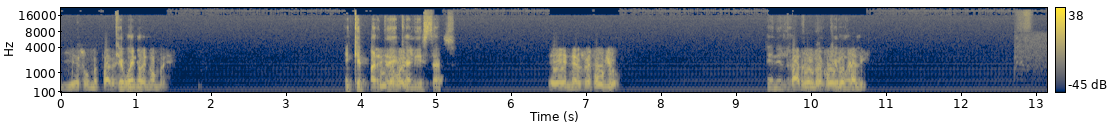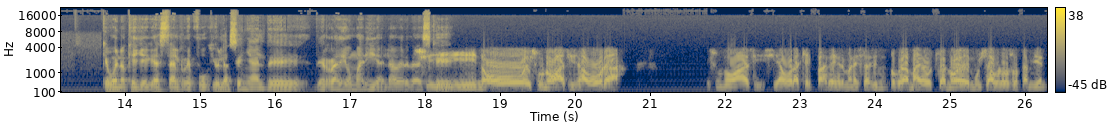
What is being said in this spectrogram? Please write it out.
Y eso me parece bueno. un buen hombre. ¿En qué parte de Cali estás? En el refugio. En el barrio del refugio de Cali. Qué bueno que llegue hasta el refugio la señal de, de Radio María. La verdad es que. Sí, no, es un oasis ahora es un oasis. Y ahora que el padre Germán está haciendo un programa de 8 a 9, muy sabroso también.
